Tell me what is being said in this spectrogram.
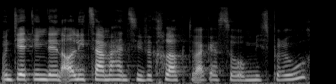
Und die hat ihn dann alle zusammen haben sie verklagt wegen so Missbrauch.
